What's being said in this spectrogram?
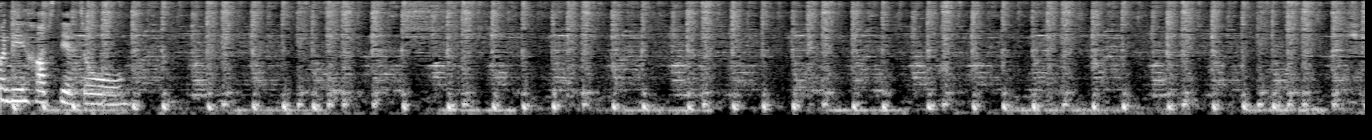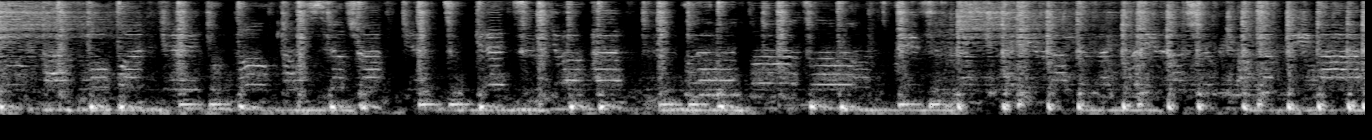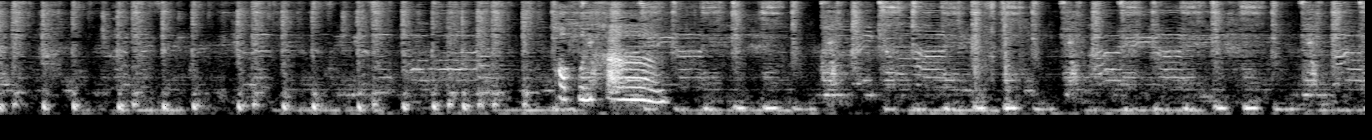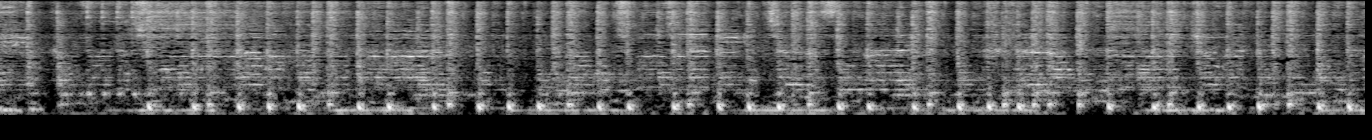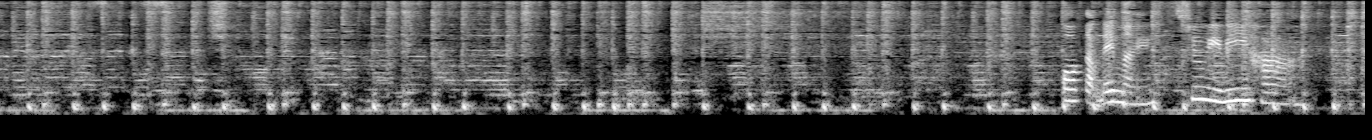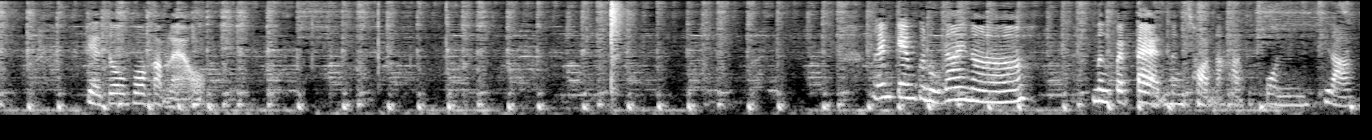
วัสดีครับเสียโจ อ อกลับได้ไหม ชื่อวีวี่ค่ะ เสียโจพอกลับแล้วเล่นเกมกับหนูได้นะ หนึ่งแปดแปดหนึ่งช็อตนะคะทุกคนที่รัก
